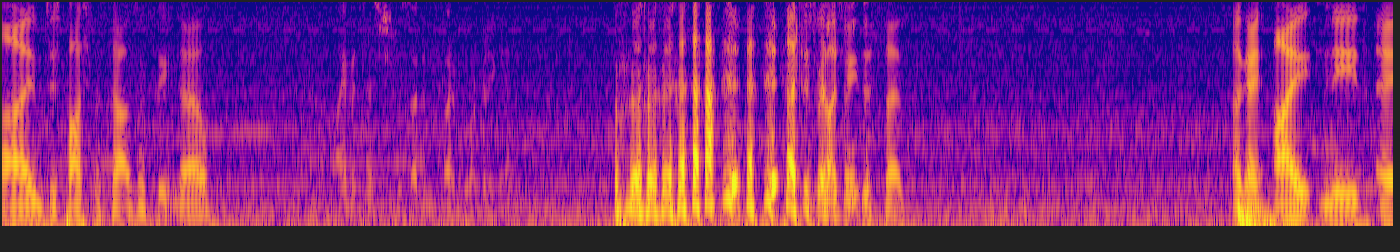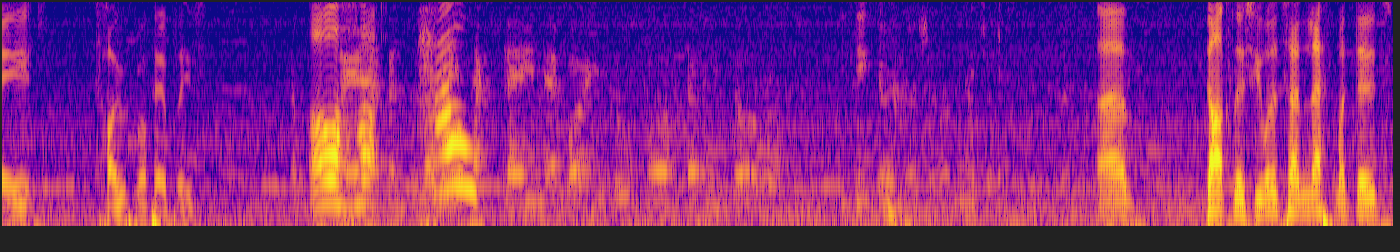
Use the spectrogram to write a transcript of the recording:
I'm just passing a thousand feet now. I'm attached to the Saturn V rocket again. I just realised what you just said. Okay, I need a tow from up here, please. Oh, I ho- have a slowly how? Keep going, Masha. I'll catch up. Um, darkness, you want to turn left, my dudes?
